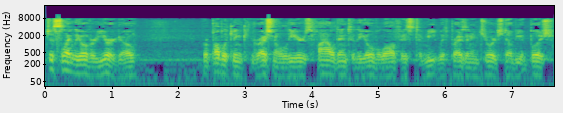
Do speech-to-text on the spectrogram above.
Just slightly over a year ago, Republican congressional leaders filed into the Oval Office to meet with President George W. Bush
